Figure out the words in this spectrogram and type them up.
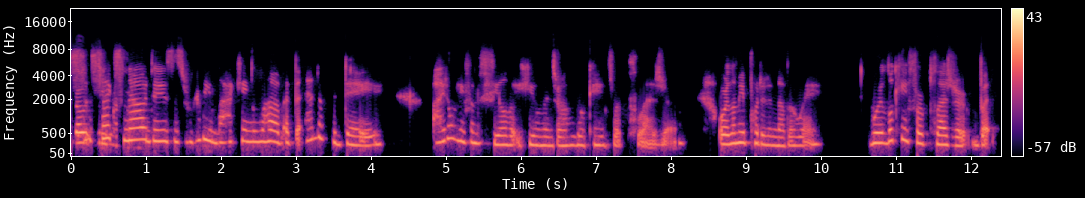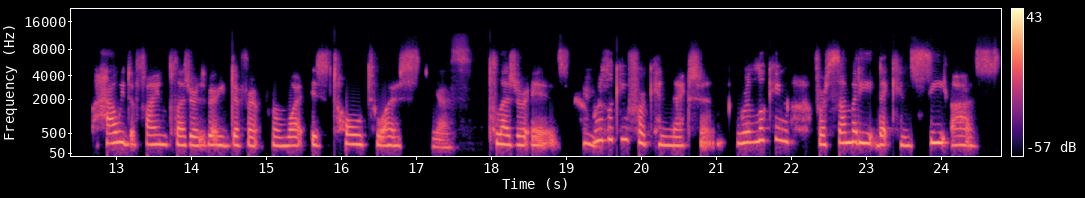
so sex nowadays is really lacking love. At the end of the day, I don't even feel that humans are looking for pleasure. Or let me put it another way we're looking for pleasure, but how we define pleasure is very different from what is told to us. Yes pleasure is. Mm. We're looking for connection. We're looking for somebody that can see us,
